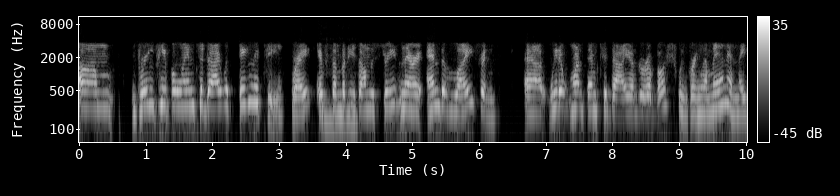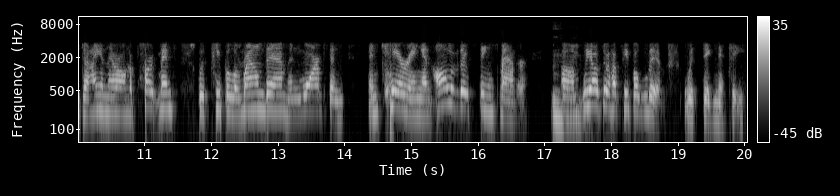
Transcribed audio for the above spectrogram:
um, bring people in to die with dignity, right? If mm-hmm. somebody's on the street and they're at end of life and uh, we don't want them to die under a bush. We bring them in and they die in their own apartment with people around them and warmth and, and caring and all of those things matter. Mm-hmm. Um, we also have people live with dignity,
